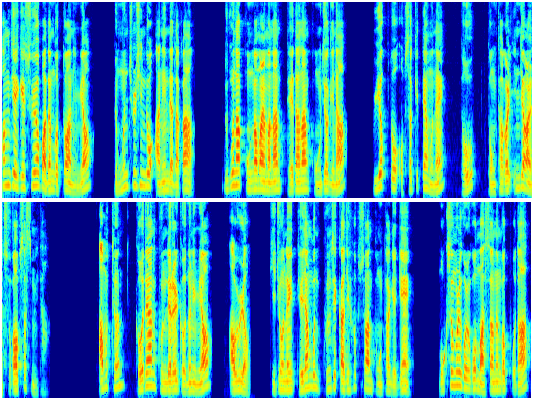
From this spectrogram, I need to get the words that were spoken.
황제에게 수여받은 것도 아니며 명문 출신도 아닌데다가 누구나 공감할 만한 대단한 공적이나 위협도 없었기 때문에 더욱 동탁을 인정할 수가 없었습니다. 아무튼 거대한 군대를 거느리며 아울러 기존의 대장군 군세까지 흡수한 동탁에게 목숨을 걸고 맞서는 것보다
